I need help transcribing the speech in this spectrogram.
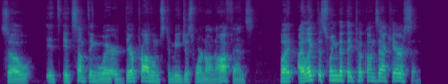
So it's it's something where their problems to me just weren't on offense. But I like the swing that they took on Zach Harrison.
